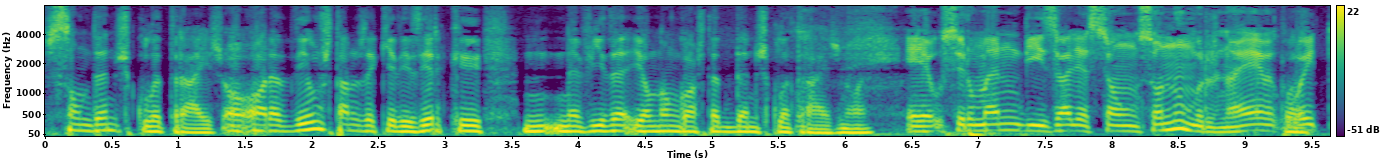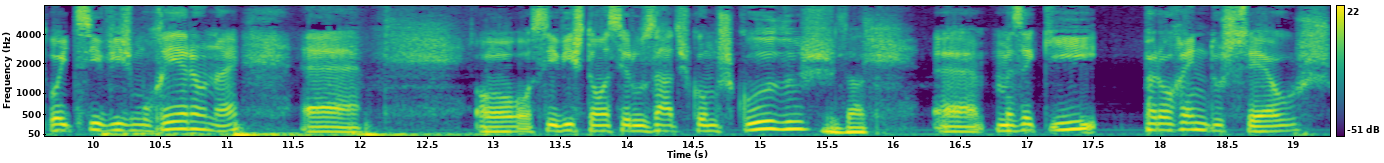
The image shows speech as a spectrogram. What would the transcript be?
são danos colaterais. Ora, Deus está-nos aqui a dizer que na vida Ele não gosta de danos colaterais, não é? É, o ser humano diz, olha, são, são números, não é? Claro. Oito, oito civis morreram, não é? Uh, ou civis estão a ser usados como escudos. Exato. Uh, mas aqui, para o reino dos céus,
